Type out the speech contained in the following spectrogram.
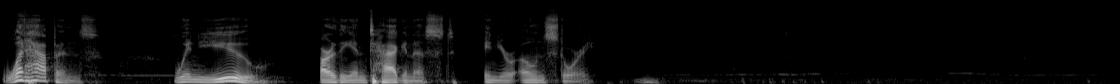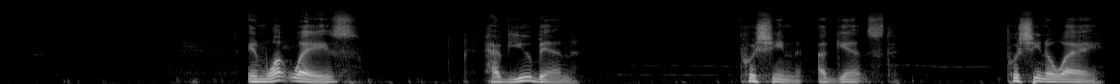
What happens when you are the antagonist in your own story? In what ways have you been pushing against, pushing away,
